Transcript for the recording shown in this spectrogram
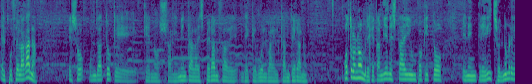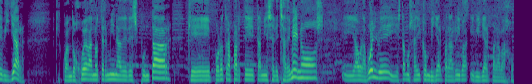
el Pucela gana. Eso un dato que, que nos alimenta la esperanza de, de que vuelva el canterano. Otro nombre que también está ahí un poquito en entredicho, el nombre de Villar, que cuando juega no termina de despuntar, que por otra parte también se le echa de menos y ahora vuelve y estamos ahí con Villar para arriba y Villar para abajo.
